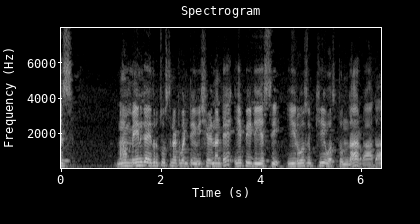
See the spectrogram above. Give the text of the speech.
is మనం మెయిన్గా ఎదురు చూస్తున్నటువంటి విషయం ఏంటంటే ఏపీడిఎస్సి ఈ రోజుకి వస్తుందా రాదా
